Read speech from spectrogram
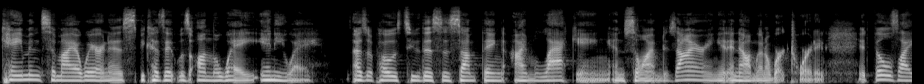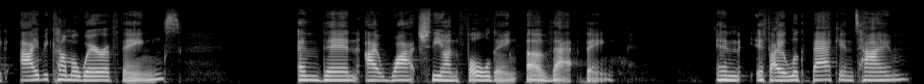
came into my awareness because it was on the way anyway, as opposed to this is something I'm lacking. And so I'm desiring it and now I'm going to work toward it. It feels like I become aware of things and then I watch the unfolding of that thing. And if I look back in time,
